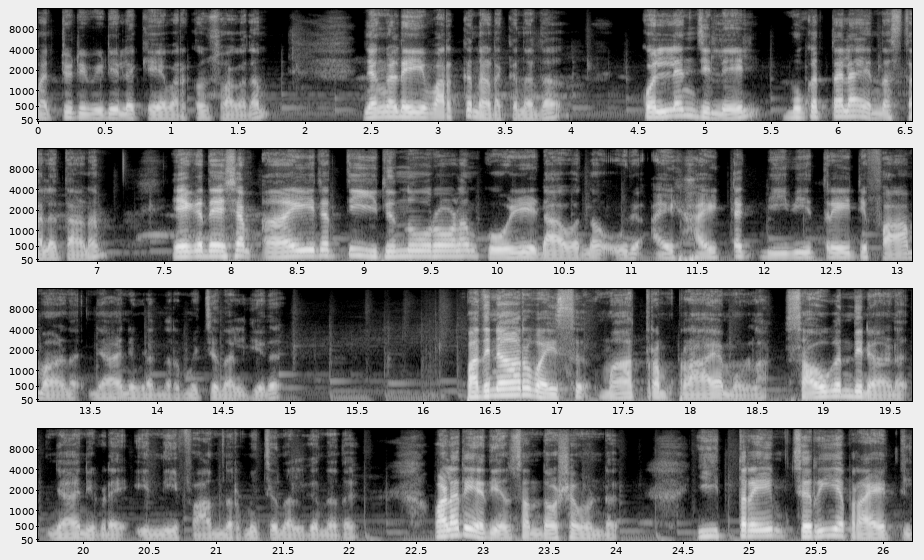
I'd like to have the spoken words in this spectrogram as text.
മറ്റൊരു വീഡിയോയിലേക്ക് ഏവർക്കും സ്വാഗതം. ഞങ്ങളുടെ ഈ വർക്ക് നടക്കുന്നത് കൊല്ലം ജില്ലയിൽ മുഖത്തല എന്ന സ്ഥലത്താണ്. ഏകദേശം ആയിരത്തി ഇരുന്നൂറോളം കോഴി ഇടാവുന്ന ഒരു ഐ- ഹൈടെക് ബി വി ത്രേറ്റ് ഫാമാണ് ഞാൻ ഇവിടെ നിർമ്മിച്ച് നൽകിയത്. പതിനാറ് വയസ്സ് മാത്രം പ്രായമുള്ള സൗഗന്ധിനാണ് ഞാനിവിടെ ഇന്ന് ഈ ഫാം നിർമ്മിച്ച് നൽകുന്നത്. വളരെയധികം സന്തോഷമുണ്ട്. ഈ ഇത്രയും ചെറിയ പ്രായത്തിൽ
